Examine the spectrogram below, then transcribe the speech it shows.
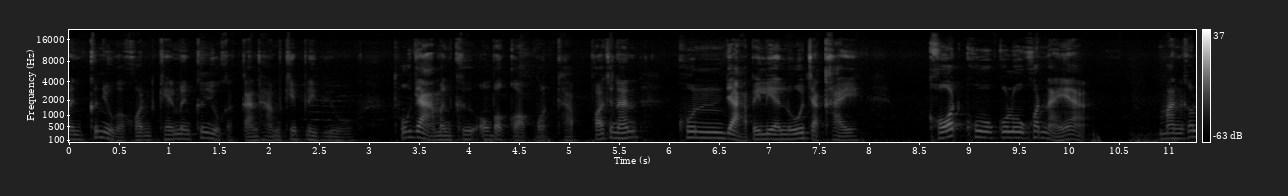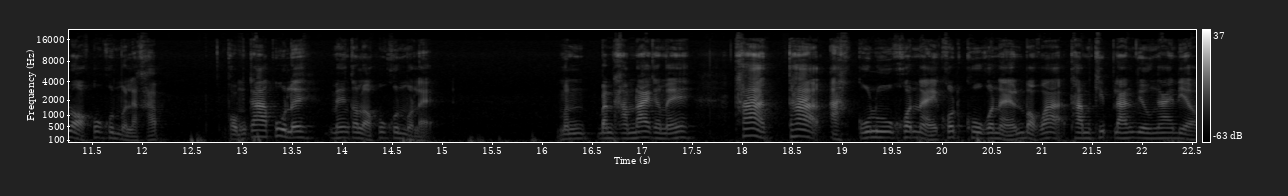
มันขึ้นอยู่กับคนเค้นมันขึ้นอยู่กับการทำคลิปรีวิวทุกอย่างมันคือองค์ประกอบหมดครับ เพราะฉะนั้นคุณอย่าไปเรียนรู้จากใคร โค้ดครูกูรูคนไหนอะมันก็หลอกพวกคุณหมดแหละครับ ผมกล้าพูดเลย แม่งก็หลอกพวกคุณหมดแหละ มันมันทำได้กันไหมถ้าถ้าอะกูรูคนไหนโค้ดครูคนไหนมันบอกว่าทำคลิปล้านวิวง่ายเดียว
